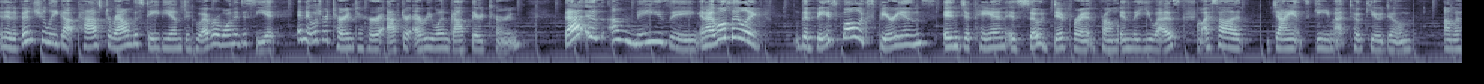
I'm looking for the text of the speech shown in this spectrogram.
and it eventually got passed around the stadium to whoever wanted to see it, and it was returned to her after everyone got their turn. That is amazing. And I will say, like, the baseball experience in Japan is so different from in the US. I saw a Giants game at Tokyo Dome um,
